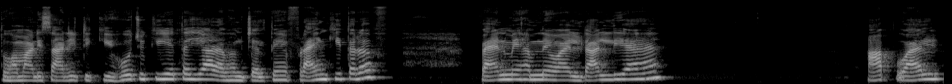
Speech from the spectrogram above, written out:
तो हमारी सारी टिक्की हो चुकी है तैयार। अब हम चलते हैं फ्राइंग की तरफ़। पैन में हमने ऑयल डाल लिया है। आप ऑयल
